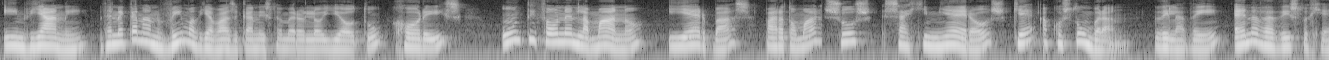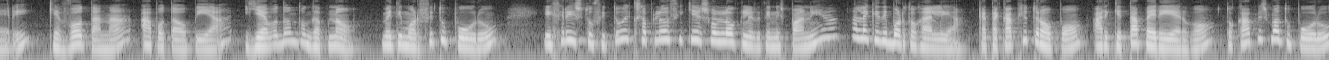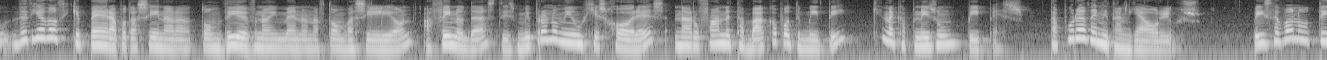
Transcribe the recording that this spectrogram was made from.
Οι Ινδιάνοι δεν έκαναν βήμα διαβάζει κανείς το ημερολόγιό του, χωρίς un tizón en la mano y hierbas para tomar sus sahimieros και acostumbran, δηλαδή ένα δαδί στο χέρι και βότανα από τα οποία γεύονταν τον καπνό. Με τη μορφή του πούρου η χρήση του φυτού εξαπλώθηκε σε ολόκληρη την Ισπανία αλλά και την Πορτογαλία. Κατά κάποιο τρόπο, αρκετά περίεργο, το κάπνισμα του πούρου δεν διαδόθηκε πέρα από τα σύνορα των δύο ευνοημένων αυτών βασιλείων, αφήνοντας τις μη προνομιούχες χώρες να ρουφάνε ταμπάκο από τη μύτη και να καπνίζουν πίπες. Τα πουρα δεν ήταν για όλους. Πίστευαν ότι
